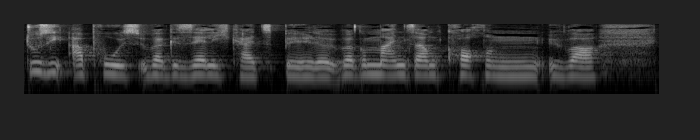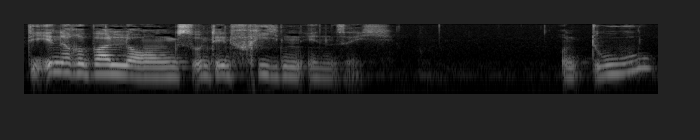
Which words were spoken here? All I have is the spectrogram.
Du sie abholst über Geselligkeitsbilder, über gemeinsam Kochen, über die innere Balance und den Frieden in sich. Und du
